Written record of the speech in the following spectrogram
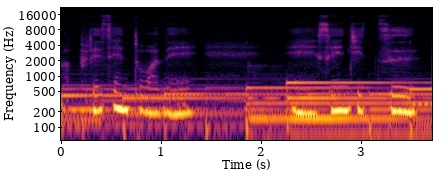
ま、プレゼントはねえー、先日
